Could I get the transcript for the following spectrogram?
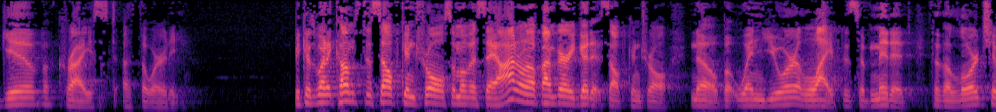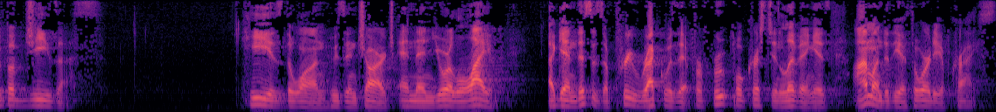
Give Christ authority. Because when it comes to self control, some of us say, I don't know if I'm very good at self control. No, but when your life is submitted to the Lordship of Jesus, He is the one who's in charge. And then your life, again, this is a prerequisite for fruitful Christian living, is I'm under the authority of Christ.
